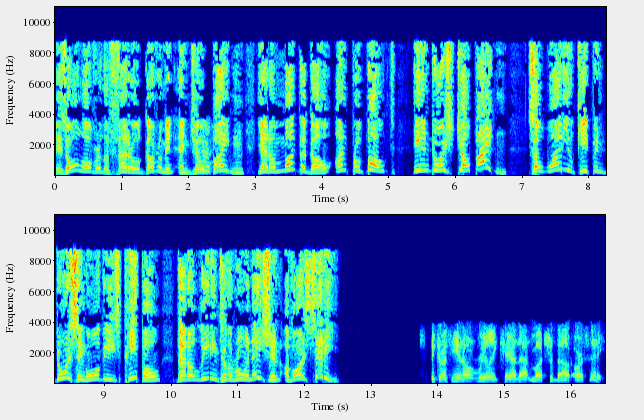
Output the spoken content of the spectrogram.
is all over the federal government and Joe Biden yet a month ago unprovoked he endorsed Joe Biden so why do you keep endorsing all these people that are leading to the ruination of our city because you don't really care that much about our city.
